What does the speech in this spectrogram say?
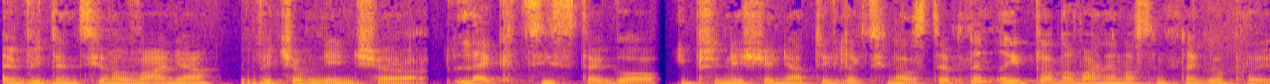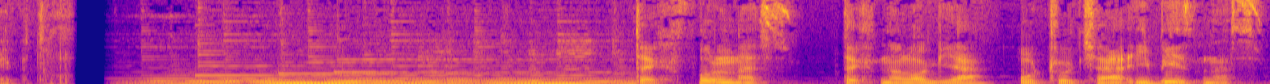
ewidencjonowania, wyciągnięcia lekcji z tego i przeniesienia tych lekcji na następny, no i planowania następnego projektu. Techfulness. Technologia, uczucia i biznes.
